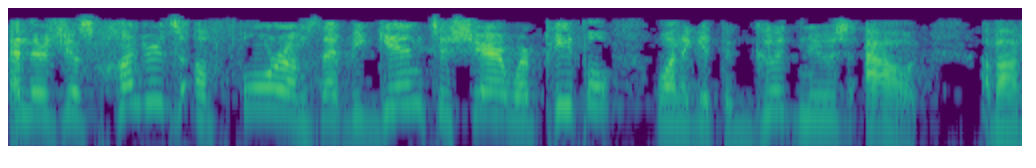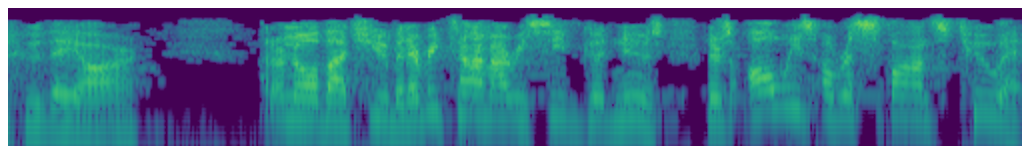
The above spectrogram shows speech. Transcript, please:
And there's just hundreds of forums that begin to share where people want to get the good news out about who they are. I don't know about you, but every time I receive good news, there's always a response to it.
